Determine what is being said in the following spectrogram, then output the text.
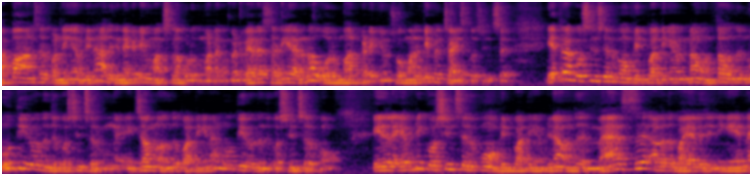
தப்பா ஆன்சர் பண்ணீங்க அப்படின்னா அதுக்கு நெகட்டிவ் மார்க்ஸ்லாம் கொடுக்க மாட்டாங்க. பட் வேற சரியா இருந்தா ஒரு மார்க் கிடைக்கும். ஸோ மல்டிபிள் சாய்ஸ் கொஸ்டின்ஸ் எத்தனை கொஸ்டின்ஸ் இருக்கும் அப்படின்னு பாத்தீங்கன்னா அப்படின்னா மொத்தம் வந்து நூத்தி இருபத்தஞ்சு கொஸ்டின்ஸ் இருக்குங்க எக்ஸாம்ல வந்து பாத்தீங்கன்னா நூத்தி இருபத்தஞ்சு கொஸ்டின்ஸ் இருக்கும். இதுல எப்படி கொஸ்டின்ஸ் இருக்கும் அப்படின்னு பாத்தீங்க அப்படின்னா வந்து மேத்ஸ் அல்லது பயாலஜி நீங்க என்ன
